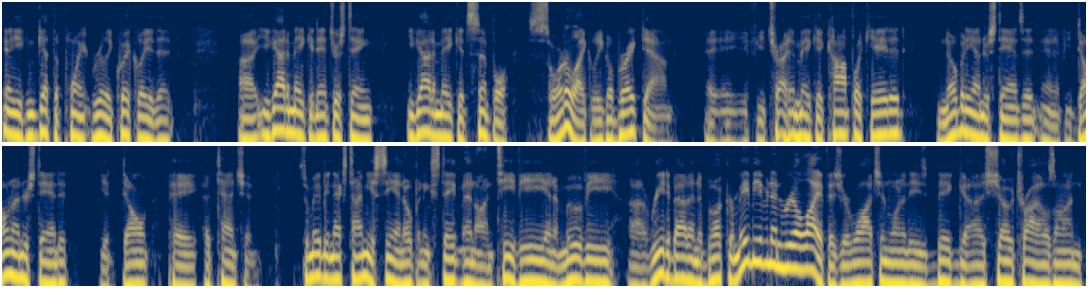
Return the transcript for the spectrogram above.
You know, you can get the point really quickly that uh, you got to make it interesting. You got to make it simple, sort of like legal breakdown. If you try to make it complicated, nobody understands it. And if you don't understand it, you don't pay attention. So maybe next time you see an opening statement on TV in a movie, uh, read about it in a book, or maybe even in real life as you're watching one of these big uh, show trials on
